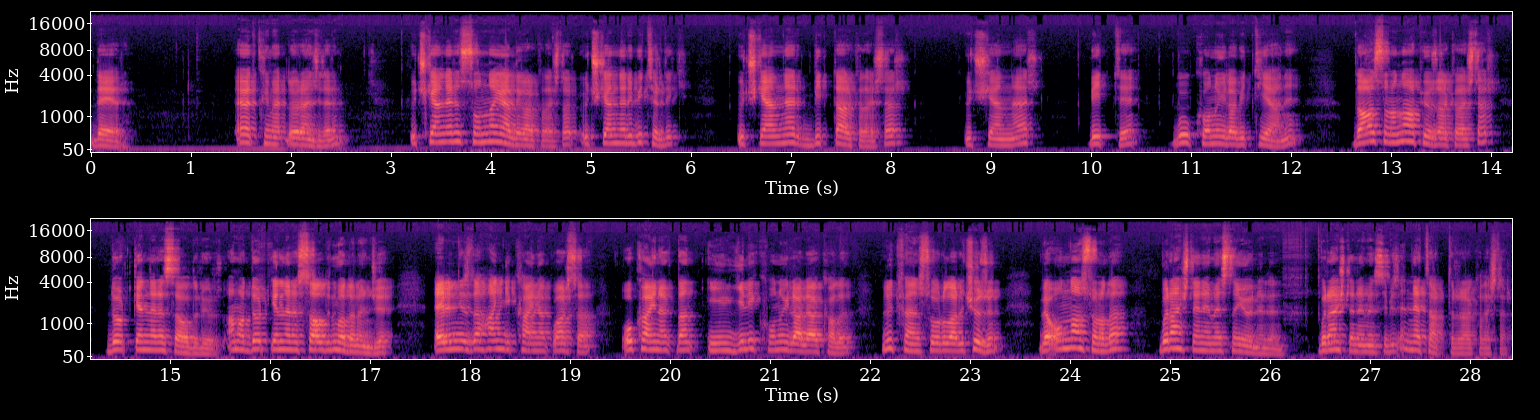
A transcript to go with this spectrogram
değeri. Evet kıymetli öğrencilerim. Üçgenlerin sonuna geldik arkadaşlar. Üçgenleri bitirdik. Üçgenler bitti arkadaşlar. Üçgenler bitti. Bu konuyla bitti yani. Daha sonra ne yapıyoruz arkadaşlar? Dörtgenlere saldırıyoruz. Ama dörtgenlere saldırmadan önce elinizde hangi kaynak varsa o kaynaktan ilgili konuyla alakalı lütfen soruları çözün ve ondan sonra da branş denemesine yönelin. Branş denemesi bize net arttırır arkadaşlar.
